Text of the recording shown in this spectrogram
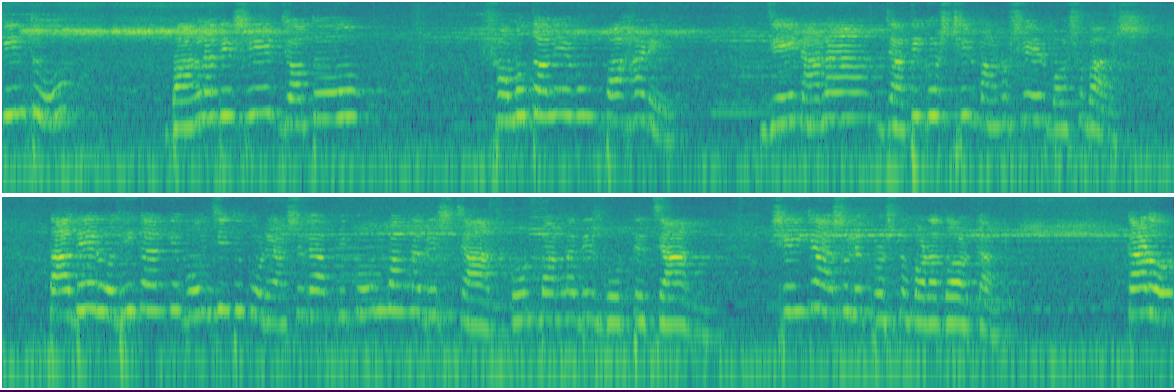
কিন্তু বাংলাদেশের যত সমতলে এবং পাহাড়ে যে নানা জাতিগোষ্ঠীর মানুষের বসবাস, তাদের অধিকারকে বঞ্চিত করে আসলে আপনি কোন বাংলাদেশ চান, কোন বাংলাদেশ গড়তে চান, সেইটা আসলে প্রশ্ন করা দরকার। কারণ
